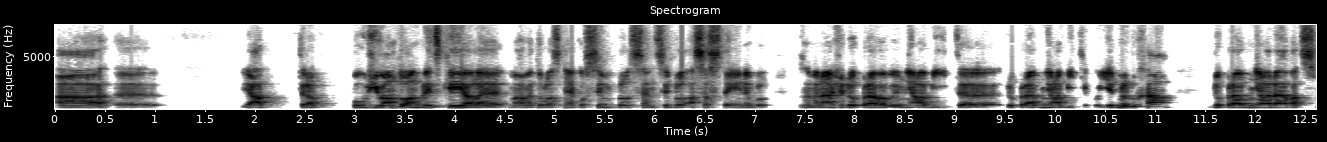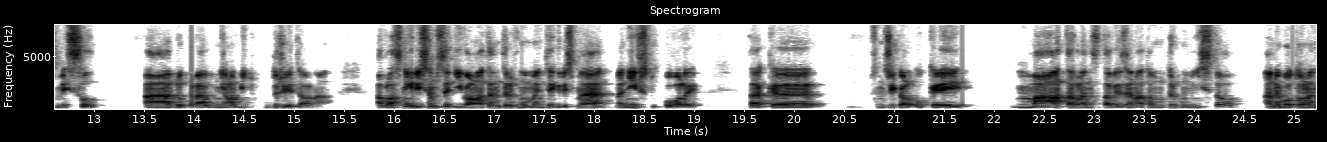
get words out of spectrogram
A eh, já teda používám to anglicky, ale máme to vlastně jako simple, sensible a sustainable. To znamená, že doprava by měla být, doprava by měla být jako jednoduchá, doprava by měla dávat smysl a doprava by měla být udržitelná. A vlastně, když jsem se díval na ten trh v momentě, kdy jsme na něj vstupovali, tak jsem říkal, OK, má tahle vize na tom trhu místo, anebo tohle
